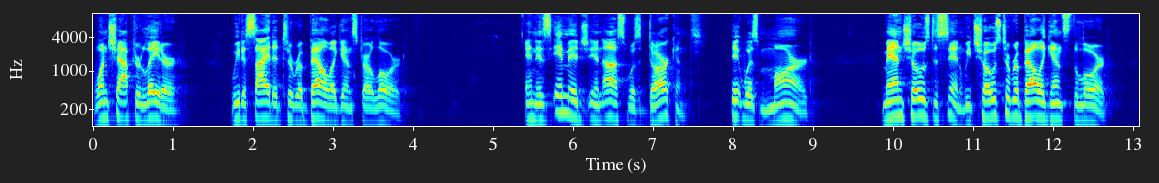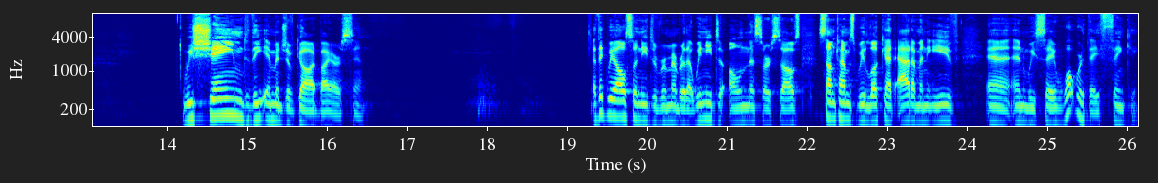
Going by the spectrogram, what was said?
One chapter later, we decided to rebel against our Lord. And his image in us was darkened, it was marred. Man chose to sin. We chose to rebel against the Lord. We shamed the image of God by our sin. I think we also need to remember that we need to own this ourselves. Sometimes we look at Adam and Eve and, and, we say, what were they thinking?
